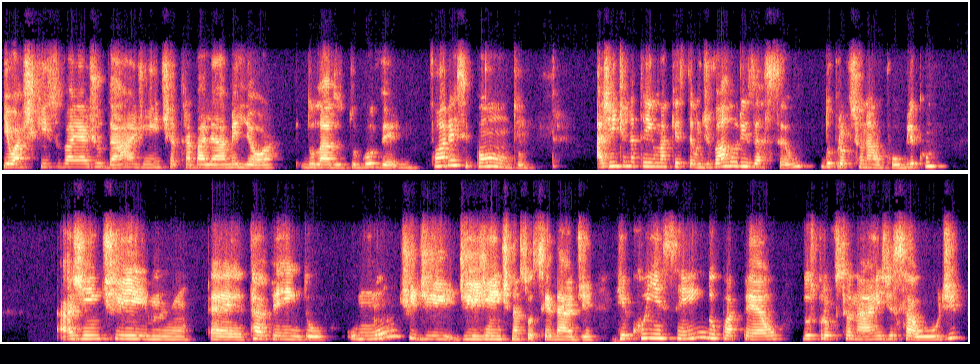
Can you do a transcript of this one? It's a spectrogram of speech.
E eu acho que isso vai ajudar a gente a trabalhar melhor do lado do governo. Fora esse ponto, a gente ainda tem uma questão de valorização do profissional público. A gente está hum, é, tá vendo um monte de, de gente na sociedade reconhecendo o papel dos profissionais de saúde,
